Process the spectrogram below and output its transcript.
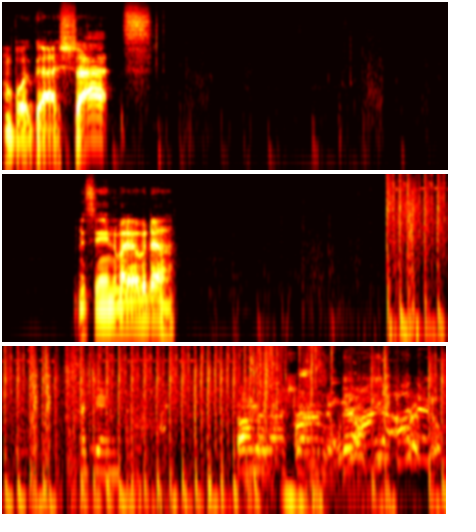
Them boys got shots. Let me see anybody over there. I. Oh my gosh, Confirmed, and we they're on the the other.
